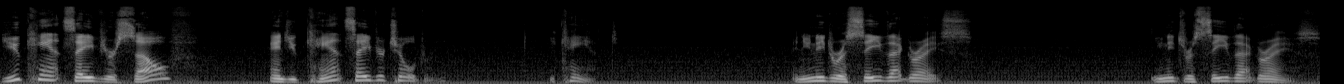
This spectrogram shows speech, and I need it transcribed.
You can't save yourself, and you can't save your children. You can't. And you need to receive that grace. You need to receive that grace.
